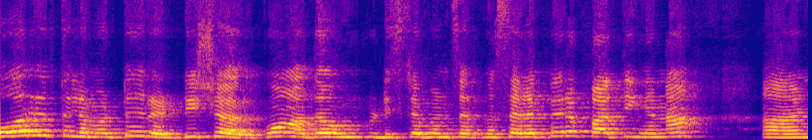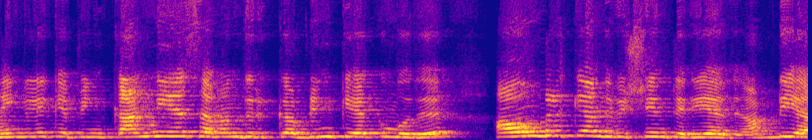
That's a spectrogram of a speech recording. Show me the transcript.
ஓரத்தில் மட்டும் ரெட்டிஷாக இருக்கும். அது அவங்களுக்கு டிஸ்டர்பன்ஸாக இருக்கும். சில பேரை பார்த்தீங்கன்னா நீங்களே கேட்பீங்க கண்ணியா செவந்திருக்கு அப்படின்னு கேட்கும்போது அவங்களுக்கே அந்த விஷயம் தெரியாது. அப்படியா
